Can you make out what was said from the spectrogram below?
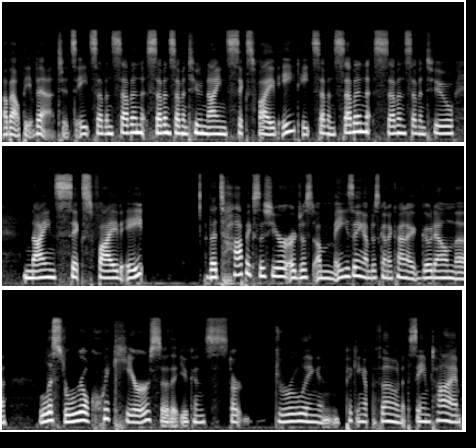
about the event. It's 877 772 9658. 877 772 9658. The topics this year are just amazing. I'm just going to kind of go down the list real quick here so that you can start drooling and picking up the phone at the same time.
